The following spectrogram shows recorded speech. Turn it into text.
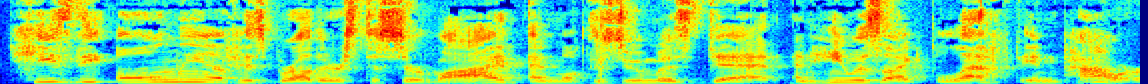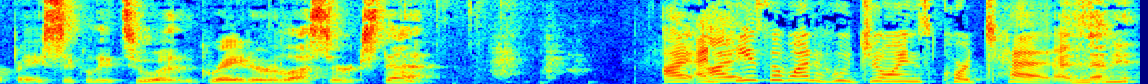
he's the only of his brothers to survive, and Moctezuma's dead, and he was like left in power basically to a greater or lesser extent. I, and he's the one who joins Cortez, And then he-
